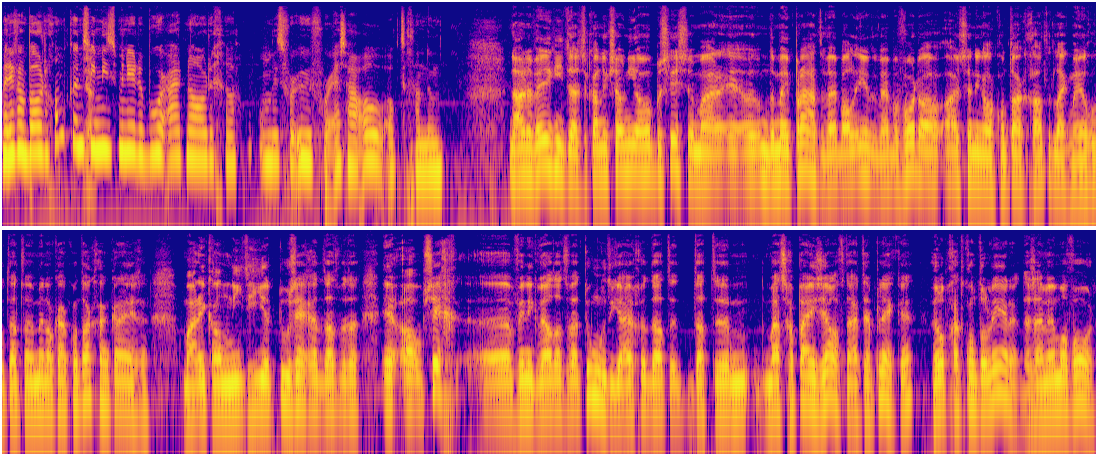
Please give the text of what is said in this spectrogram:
Meneer Van Bodegom, kunt u niet meneer de Boer uitnodigen om dit voor u, voor SHO ook te gaan doen? Nou, dat weet ik niet. Daar kan ik zo niet over beslissen. Maar eh, om ermee praten. We hebben, al eerder, we hebben voor de uitzending al contact gehad. Het lijkt me heel goed dat we met elkaar contact gaan krijgen. Maar ik kan niet hier toezeggen dat we dat... Eh, op zich eh, vind ik wel dat we toe moeten juichen... dat, dat de maatschappij zelf daar ter plekke hulp gaat controleren. Daar zijn we helemaal voor.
